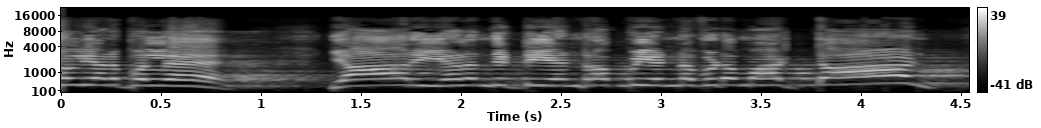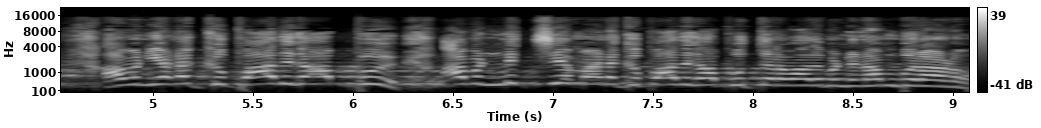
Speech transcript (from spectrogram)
சொல்லி அனுப்பல. யார் இழந்துட்டு என் ரப்பு என்னை விட மாட்டான்? அவன் எனக்கு பாதுகாப்பு. அவன் நிச்சயமா எனக்கு பாதுகாப்பு உத்தரவாதம் என்று நம்புறானோ?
